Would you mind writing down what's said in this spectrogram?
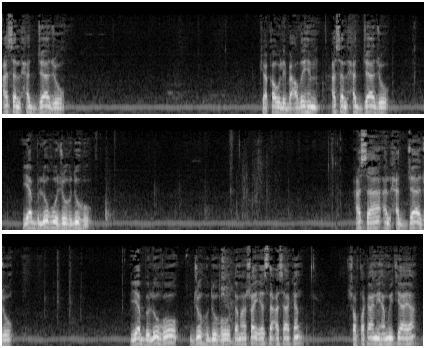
عسى الحجاج كقول بعضهم عسى الحجاج يبلغ جهده. عسى الحجاج يبلغ جهده. تماشي يستعساكا شرطكاني هميتيايا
